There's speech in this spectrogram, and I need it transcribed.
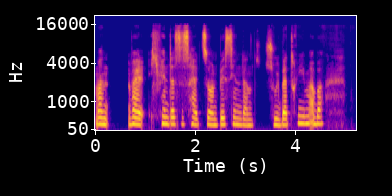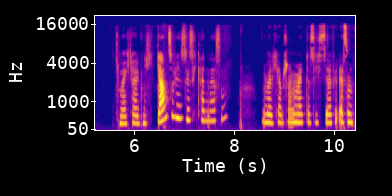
man, weil ich finde, das ist halt so ein bisschen dann zu übertrieben, aber ich möchte halt nicht ganz so viel Süßigkeiten essen, weil ich habe schon gemerkt, dass ich sehr viel esse und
